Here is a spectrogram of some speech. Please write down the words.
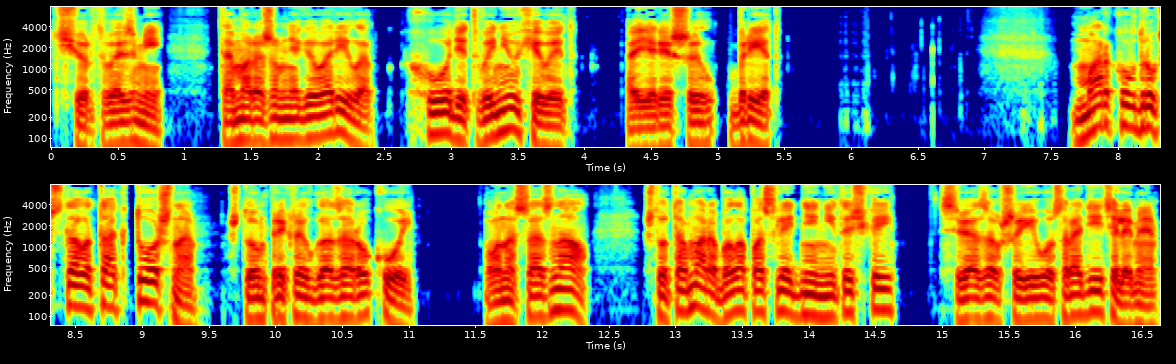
Черт возьми, Тамара же мне говорила, ходит, вынюхивает, а я решил, бред. Марку вдруг стало так тошно, что он прикрыл глаза рукой. Он осознал, что Тамара была последней ниточкой, связавшей его с родителями.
